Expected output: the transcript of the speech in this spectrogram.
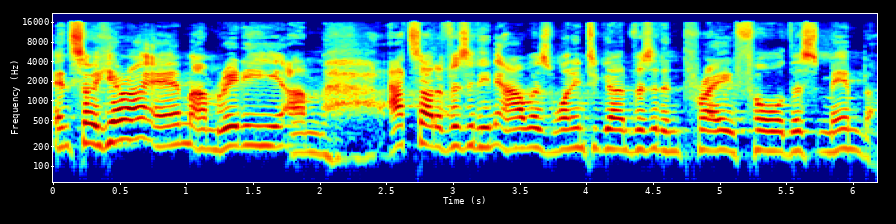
And so here I am, I'm ready, I'm outside of visiting hours, wanting to go and visit and pray for this member.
